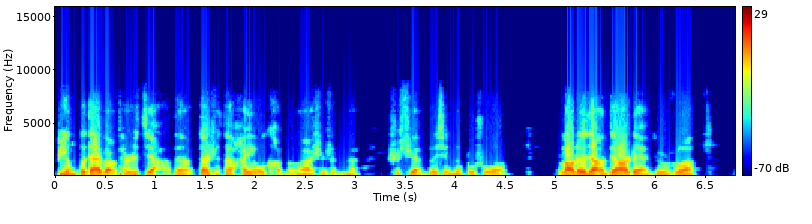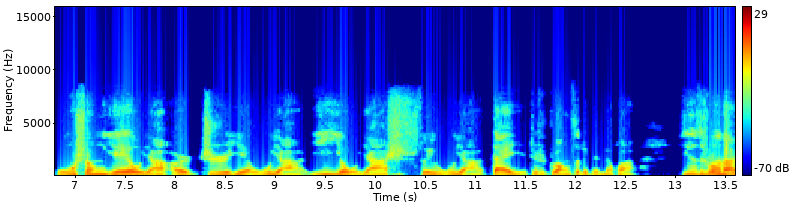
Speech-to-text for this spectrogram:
并不代表它是假的，但是它很有可能啊是什么呢？是选择性的不说。老刘讲第二点就是说，无声也有牙，而知也无牙，以有牙随无牙，殆矣。这是庄子里边的话。意思说呢，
